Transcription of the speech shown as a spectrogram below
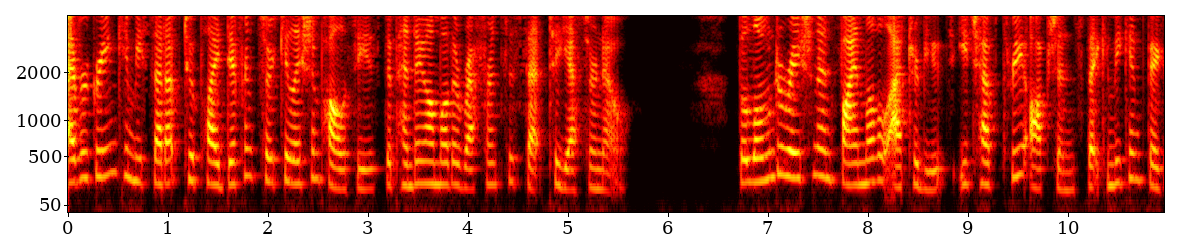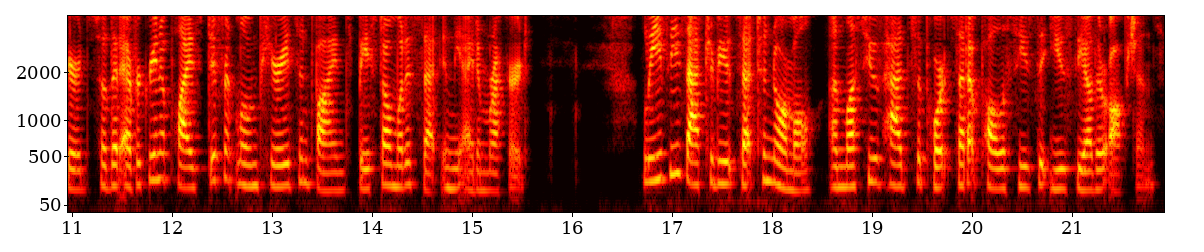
Evergreen can be set up to apply different circulation policies depending on whether reference is set to yes or no. The loan duration and fine level attributes each have three options that can be configured so that Evergreen applies different loan periods and fines based on what is set in the item record. Leave these attributes set to normal unless you have had support setup policies that use the other options.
